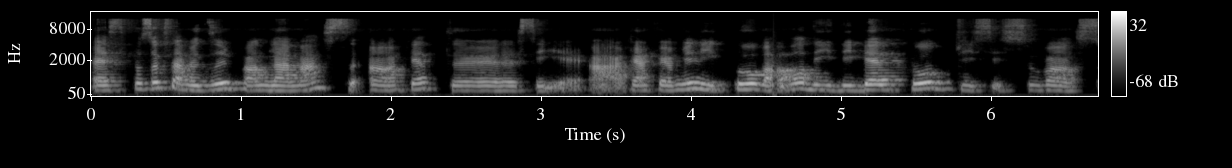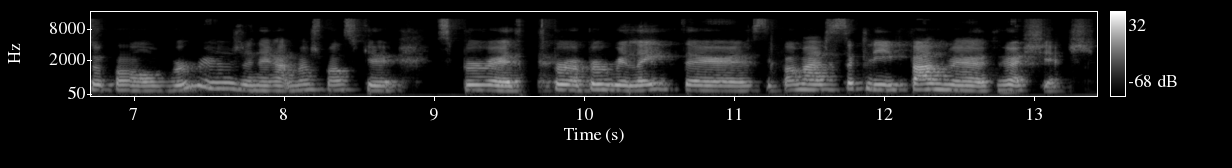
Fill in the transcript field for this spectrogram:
c'est pas ça que ça veut dire prendre de la masse. En fait, c'est à réaffirmer les courbes, avoir des, belles courbes, puis c'est souvent ça qu'on veut. Hein. Généralement, je pense que tu peux, tu peux un peu relate. c'est pas mal ça que les femmes recherchent.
